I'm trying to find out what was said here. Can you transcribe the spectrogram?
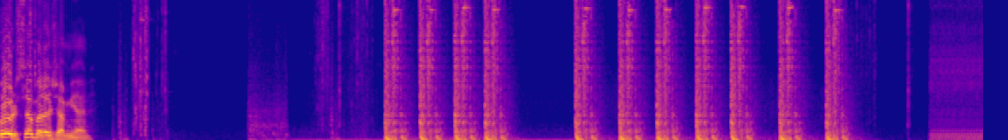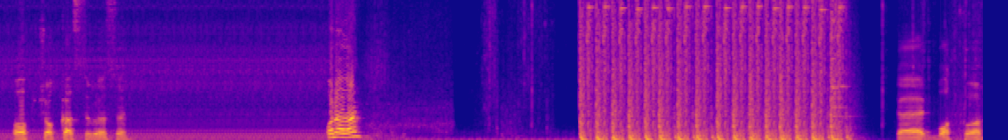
Ölsem öleceğim yani. Of çok kastı burası. O ne lan? Güzel bot bu.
